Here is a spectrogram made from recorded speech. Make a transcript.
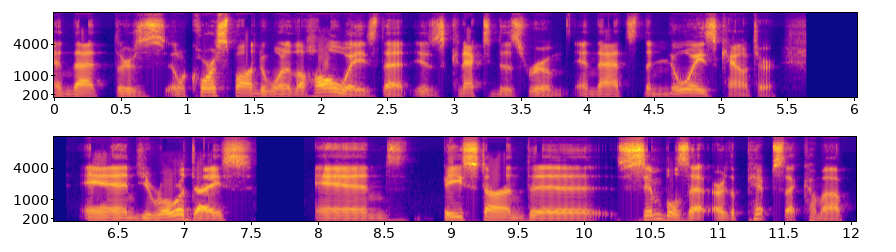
and that there's it'll correspond to one of the hallways that is connected to this room, and that's the noise counter. And you roll a dice, and based on the symbols that are the pips that come up,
